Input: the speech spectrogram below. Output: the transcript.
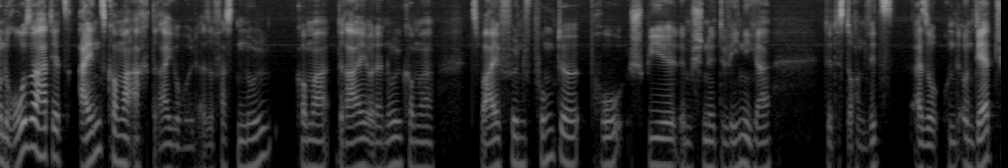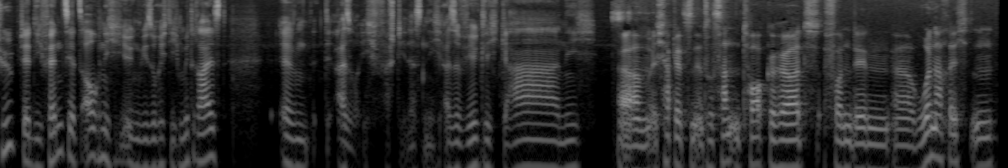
Und Rosa hat jetzt 1,83 geholt, also fast 0,3 oder 0,25 Punkte pro Spiel im Schnitt weniger. Das ist doch ein Witz. Also, und, und der Typ, der die Fans jetzt auch nicht irgendwie so richtig mitreißt, ähm, also ich verstehe das nicht. Also wirklich gar nicht. Ähm, ich habe jetzt einen interessanten Talk gehört von den äh, Ruhrnachrichten,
